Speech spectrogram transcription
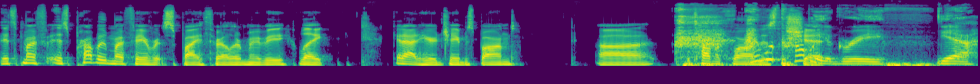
It's my it's probably my favorite spy thriller movie. Like, get out of here, James Bond. Uh, Atomic Blonde I would probably shit. agree. Yeah,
